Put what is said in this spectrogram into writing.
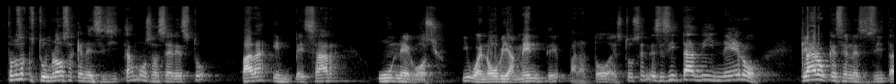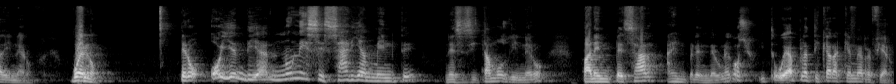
Estamos acostumbrados a que necesitamos hacer esto para empezar un negocio. Y bueno, obviamente para todo esto se necesita dinero. Claro que se necesita dinero. Bueno, pero hoy en día no necesariamente necesitamos dinero para empezar a emprender un negocio. Y te voy a platicar a qué me refiero.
